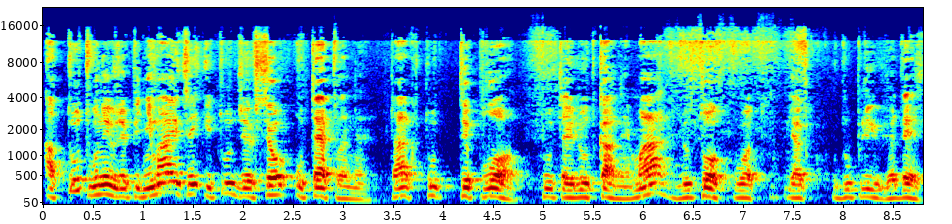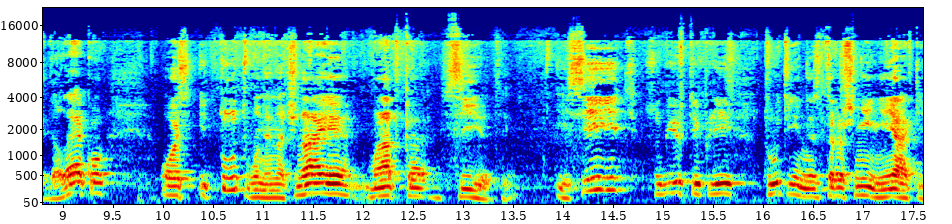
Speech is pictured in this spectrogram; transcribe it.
А тут вони вже піднімаються і тут вже все утеплене. Так? Тут тепло, тут лютка нема, люток, от, як в дуплі вже десь далеко. Ось, і тут вони починає матка сіяти. І сіють собі в теплі, тут їй не страшні ніякі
